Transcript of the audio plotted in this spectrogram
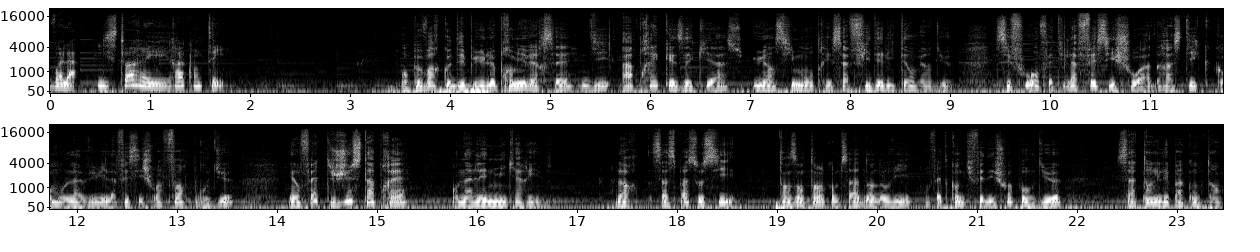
Voilà, l'histoire est racontée. On peut voir qu'au début, le premier verset dit Après qu'Ézéchias eut ainsi montré sa fidélité envers Dieu. C'est fou, en fait, il a fait ses choix drastiques, comme on l'a vu, il a fait ses choix forts pour Dieu. Et en fait, juste après, on a l'ennemi qui arrive. Alors, ça se passe aussi de temps en temps, comme ça, dans nos vies. En fait, quand tu fais des choix pour Dieu, Satan, il n'est pas content.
